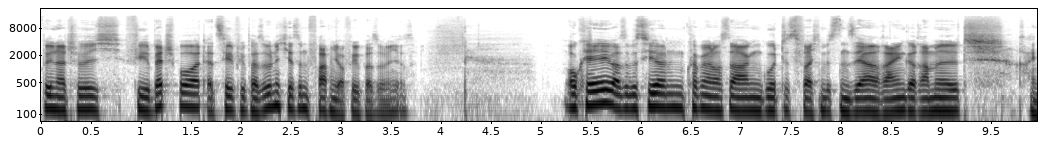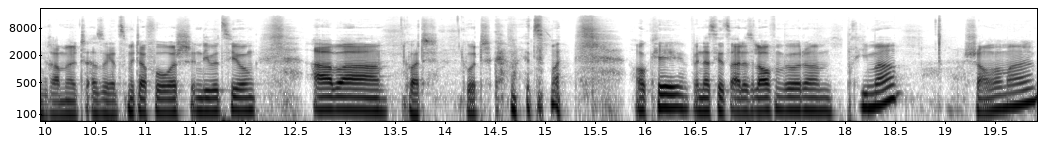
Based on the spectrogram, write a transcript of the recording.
will natürlich viel Bettsport, erzählt viel Persönliches und fragt mich auch viel Persönliches. Okay, also bis hierhin können wir noch sagen, gut, ist vielleicht ein bisschen sehr reingerammelt, reingerammelt, also jetzt metaphorisch in die Beziehung. Aber Gott, gut, kann man jetzt mal, okay, wenn das jetzt alles laufen würde, prima. Schauen wir mal.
